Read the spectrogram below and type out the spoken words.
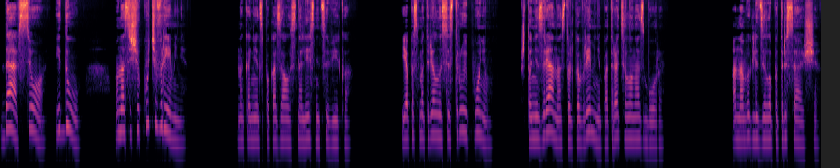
«Да, все, иду. У нас еще куча времени». Наконец показалась на лестнице Вика. Я посмотрел на сестру и понял, что не зря она столько времени потратила на сборы. Она выглядела потрясающе.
